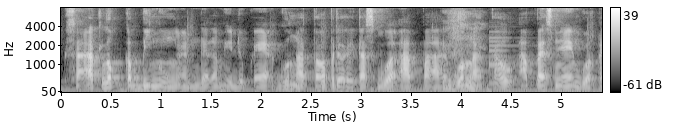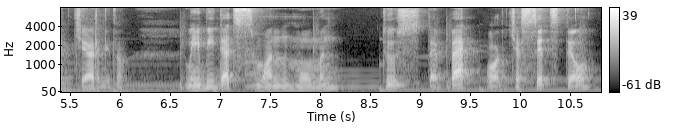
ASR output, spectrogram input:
saat lo kebingungan dalam hidup kayak gue nggak tahu prioritas gue apa, gue nggak tahu apa sebenarnya yang gue kejar gitu. Maybe that's one moment to step back or just sit still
